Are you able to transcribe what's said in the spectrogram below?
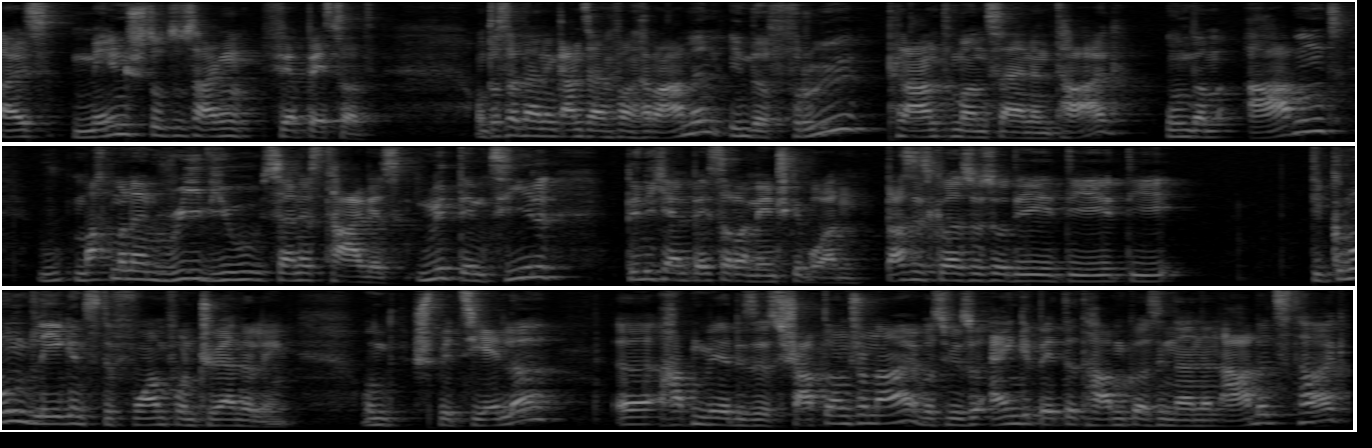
als Mensch sozusagen verbessert. Und das hat einen ganz einfachen Rahmen. In der Früh plant man seinen Tag und am Abend macht man ein Review seines Tages mit dem Ziel, bin ich ein besserer Mensch geworden. Das ist quasi so die, die, die, die grundlegendste Form von Journaling. Und spezieller äh, hatten wir dieses Shutdown-Journal, was wir so eingebettet haben quasi in einen Arbeitstag,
